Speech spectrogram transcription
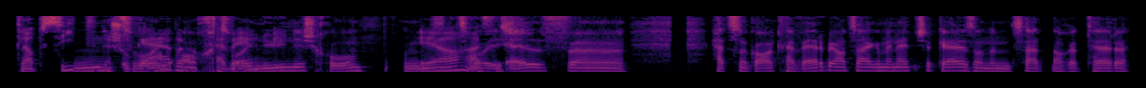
glaube ich, Seiten hm, schon 2, gegeben, noch keine 2009 ist gekommen. Und ja, 2011 äh, hat es noch gar keinen Werbeanzeigenmanager gegeben, sondern es hat nachher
